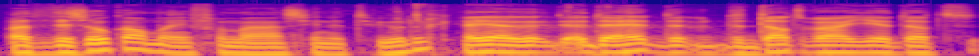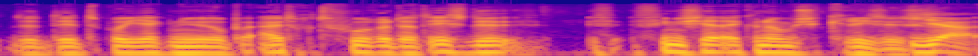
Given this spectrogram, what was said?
Maar het is ook allemaal informatie natuurlijk. Ja, ja de, de, dat waar je dat, dit project nu op uit gaat voeren... dat is de financiële-economische crisis. Ja,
